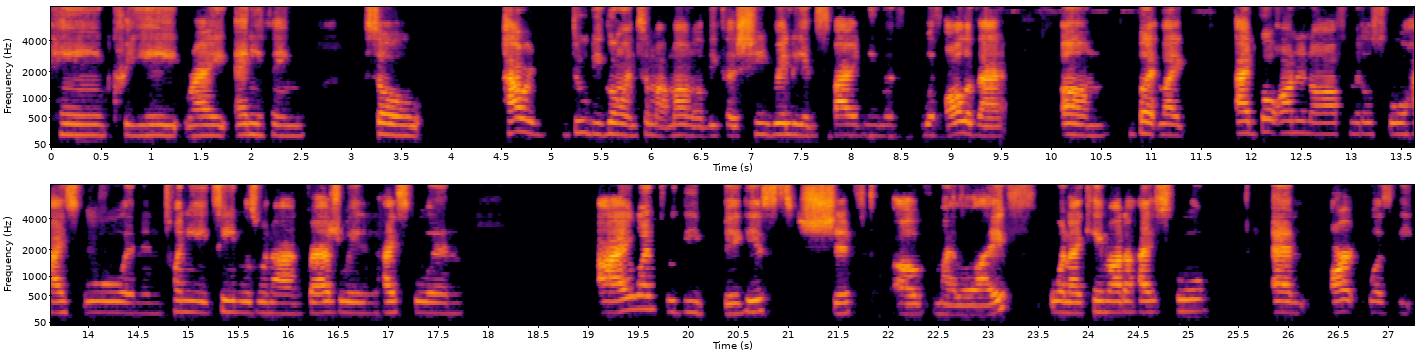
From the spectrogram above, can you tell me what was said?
paint, create, write, anything. So power do be going to my mama because she really inspired me with with all of that. Um, but like I'd go on and off middle school, high school, and in 2018 was when I graduated high school and I went through the biggest shift of my life when I came out of high school. And art was the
